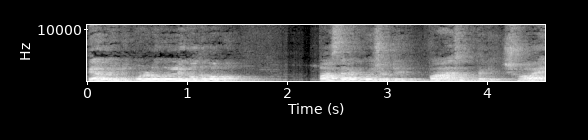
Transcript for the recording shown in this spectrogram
তেরো ইন্টু পনেরো করলে কত পাবো? পাঁচ তেরো পঁয়ষট্টি, পাঁচ হাত থেকে ছয়,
